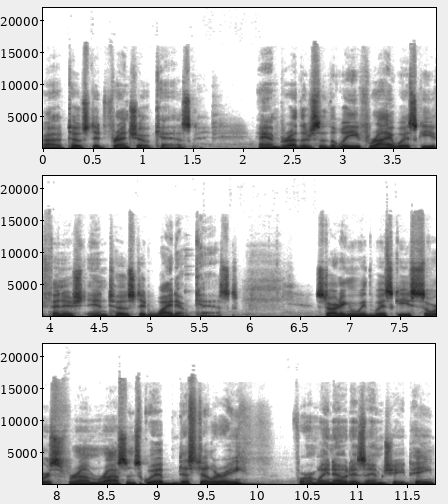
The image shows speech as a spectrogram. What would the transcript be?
uh, toasted French oak cask, and Brothers of the Leaf rye whiskey finished in toasted white oak casks. Starting with whiskey sourced from Ross and Squibb Distillery, formerly known as MGP,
